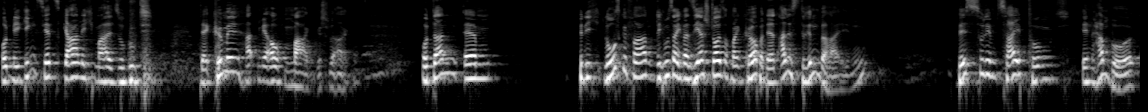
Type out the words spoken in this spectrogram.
Und mir ging es jetzt gar nicht mal so gut. Der Kümmel hat mir auf den Magen geschlagen. Und dann ähm, bin ich losgefahren und ich muss sagen, ich war sehr stolz auf meinen Körper, der hat alles drin behalten, bis zu dem Zeitpunkt in Hamburg,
